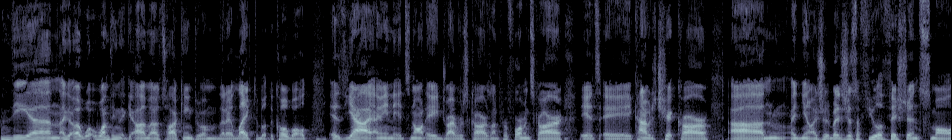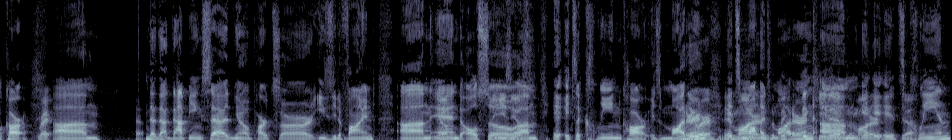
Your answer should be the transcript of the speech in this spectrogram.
the um, I, uh, w- one thing that um, I was talking to him that I liked about the Cobalt is yeah, I mean it's not a driver's car, it's not a performance car, it's a kind of a chick car, um, you know, it's just, but it's just a fuel efficient small car, Right. Um, Yeah. that, that that being said, you know parts are easy to find, um, and also um, it, it's a clean car. It's modern. Newer. Yeah, it's modern mo- it's the big- big key there, the um, it- it- it's clean.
